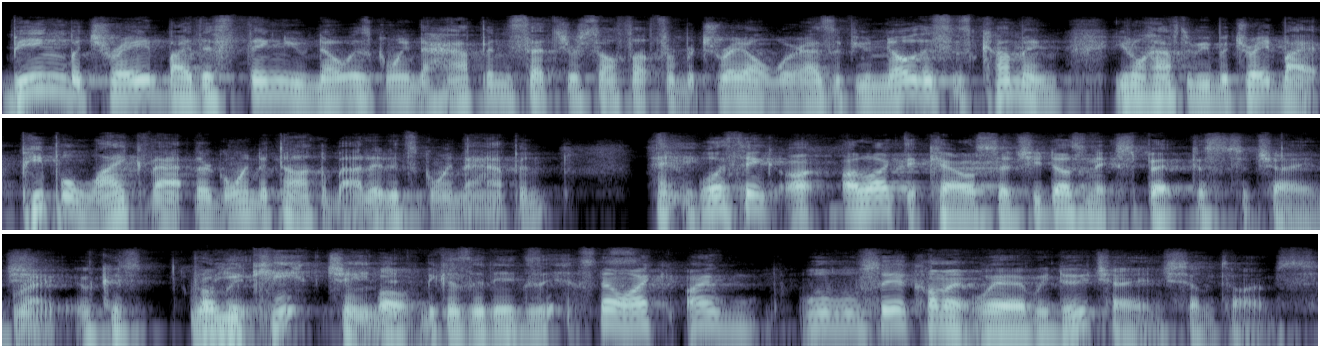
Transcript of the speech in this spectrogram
being betrayed by this thing you know is going to happen sets yourself up for betrayal. Whereas if you know this is coming, you don't have to be betrayed by it. People like that. They're going to talk about it. It's going to happen. Hey, Well, I think I, I like that Carol said she doesn't expect us to change, Right. Because well, you can't change well, it because it exists. No, I, I well, we'll see a comment where we do change sometimes.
